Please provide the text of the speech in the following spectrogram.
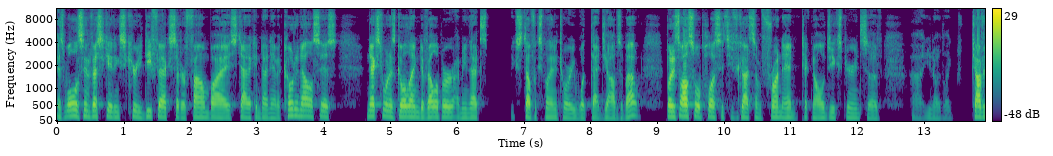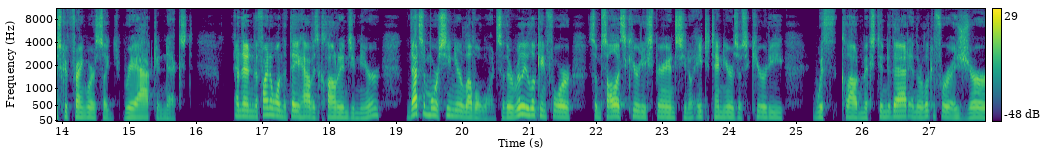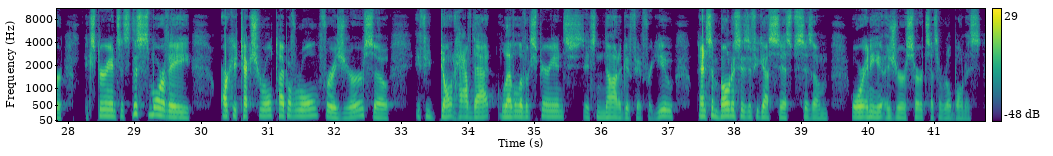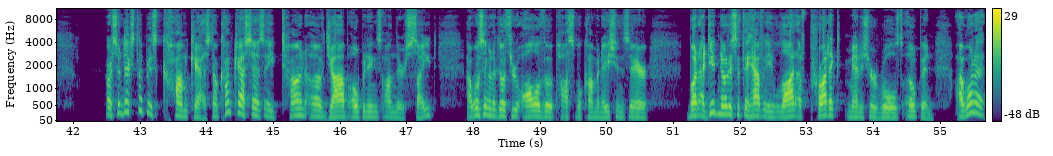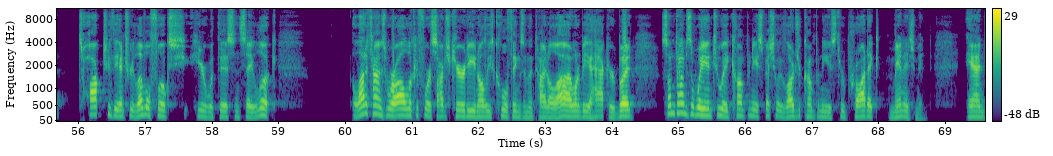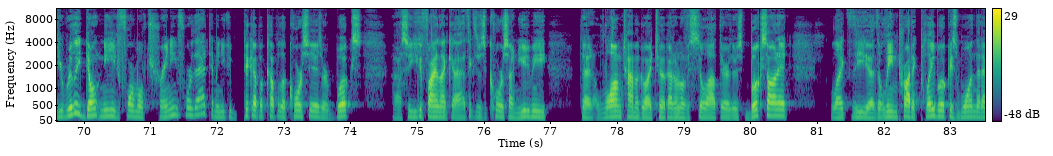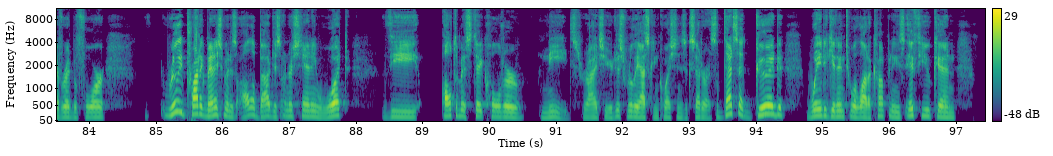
as well as investigating security defects that are found by static and dynamic code analysis, Next one is Golang developer. I mean, that's self-explanatory what that job's about, but it's also a plus if you've got some front-end technology experience of, uh, you know, like JavaScript frameworks like React and Next. And then the final one that they have is cloud engineer. That's a more senior level one. So they're really looking for some solid security experience, you know, eight to 10 years of security with cloud mixed into that. And they're looking for Azure experience. It's, this is more of a architectural type of role for Azure. So if you don't have that level of experience, it's not a good fit for you. And some bonuses if you got CISSP, CISM, or any Azure certs, that's a real bonus. All right, so next up is Comcast. Now, Comcast has a ton of job openings on their site. I wasn't going to go through all of the possible combinations there, but I did notice that they have a lot of product manager roles open. I want to talk to the entry level folks here with this and say, look, a lot of times we're all looking for cybersecurity and all these cool things in the title. Oh, I want to be a hacker. But sometimes the way into a company, especially a larger company, is through product management. And you really don't need formal training for that. I mean, you could pick up a couple of courses or books. Uh, so you can find, like, uh, I think there's a course on Udemy that a long time ago I took. I don't know if it's still out there. There's books on it, like the uh, the Lean Product Playbook is one that I've read before. Really, product management is all about just understanding what the ultimate stakeholder needs, right? So you're just really asking questions, etc. So that's a good way to get into a lot of companies if you can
